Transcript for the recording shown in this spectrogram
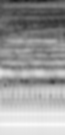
share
